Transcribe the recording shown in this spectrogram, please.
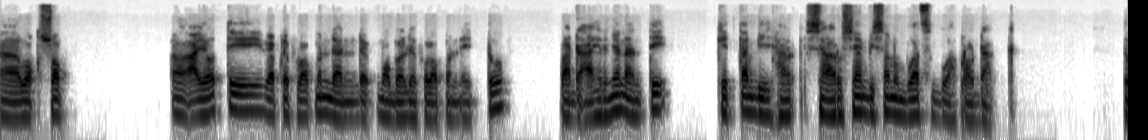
eh, workshop eh, IoT, web development dan de- mobile development itu pada akhirnya nanti kita seharusnya bisa membuat sebuah produk. Itu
